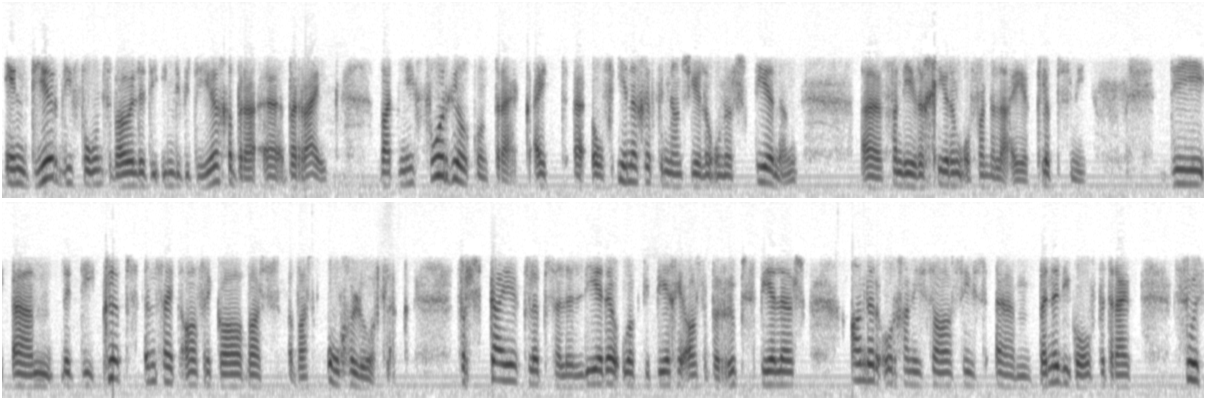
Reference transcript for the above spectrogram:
En deur die fonds wou hulle die individue uh, bereik wat nie voordeel kon trek uit uh, of enige finansiële ondersteuning uh, van die regering of van hulle eie klubs nie. Die ehm um, die, die klubs in Suid-Afrika was was ongelooflik. Verskeie klubs, hulle lede, ook die PGA se beroepspelers, ander organisasies ehm um, binne die golfbedryf soos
